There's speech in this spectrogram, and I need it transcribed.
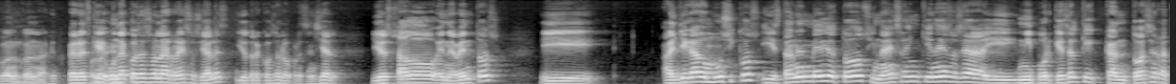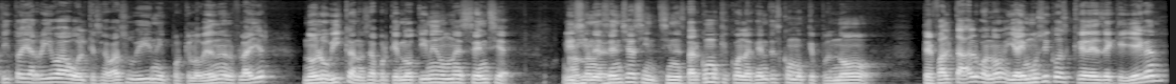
con, con la gente. Pero es que una cosa son las redes sociales y otra cosa lo presencial. Yo he estado en eventos y han llegado músicos y están en medio de todos y nadie sabe quién es, o sea, y ni porque es el que cantó hace ratito ahí arriba o el que se va a subir, ni porque lo ven en el flyer, no lo ubican, o sea, porque no tienen una esencia. Y sin esencia, sin, sin estar como que con la gente, es como que pues no, te falta algo, ¿no? Y hay músicos que desde que llegan,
